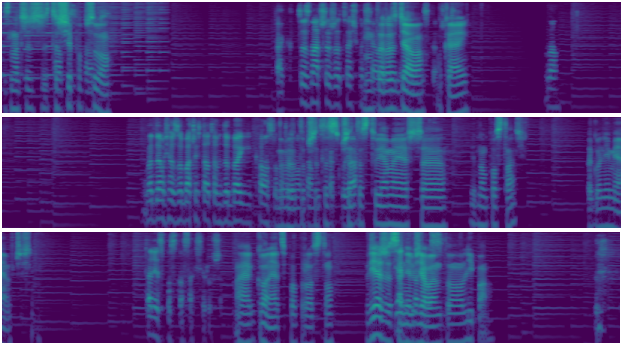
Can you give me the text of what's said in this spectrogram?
To znaczy, że coś Stop, się stop. popsuło. tak, to znaczy, że coś musiało... No teraz nie działa. wyskoczyć. Okej. No. Będę musiał zobaczyć na tym debugging console, Dobra, którą to tam przetes- wyskakuje. przetestujemy jeszcze jedną postać. Tego nie miałem wcześniej. Ten jest po skosach się rusza. A jak goniec po prostu. Wieży se Jak nie wziąłem, to lipa.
